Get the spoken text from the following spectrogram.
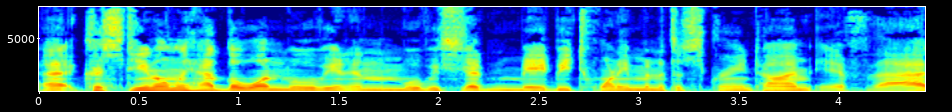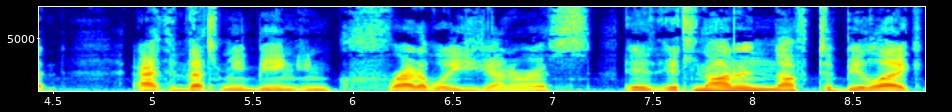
Uh, Christine only had the one movie, and in the movie she had maybe 20 minutes of screen time, if that. And I think that's me being incredibly generous. It, it's not enough to be like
